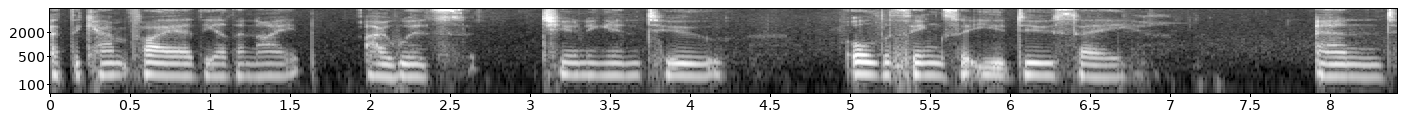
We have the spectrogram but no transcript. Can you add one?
at the campfire the other night, I was tuning into all the things that you do say, and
